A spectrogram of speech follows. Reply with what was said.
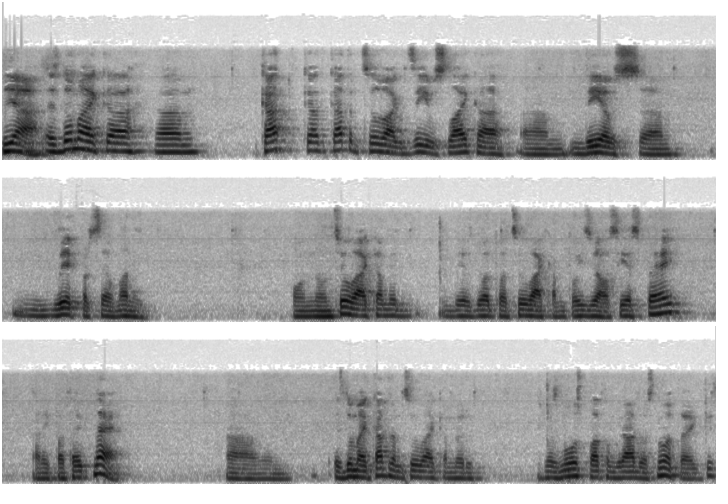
Jā, es domāju, ka um, kat, kat, katra cilvēka dzīves laikā um, Dievs um, liek par sevi manīt. Un, un cilvēkam ir Dievs dod to cilvēkam to izvēles iespēju arī pateikt nē. Um, es domāju, ka katram cilvēkam ir vismaz mūsu platuma grādos noteikti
